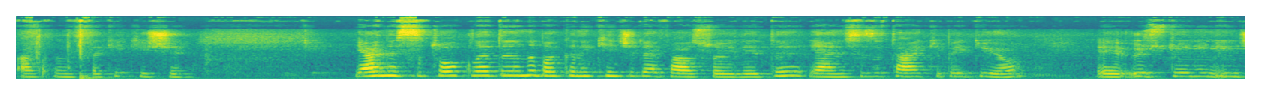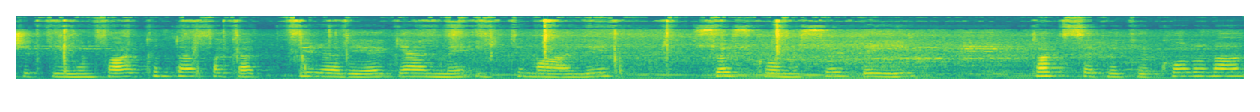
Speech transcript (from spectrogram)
aklınızdaki kişi. Yani stalkladığını bakın ikinci defa söyledi. Yani sizi takip ediyor. Ee, üzdüğünün, incittiğinin farkında fakat bir araya gelme ihtimali söz konusu değil. Tak sepeti koluna,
